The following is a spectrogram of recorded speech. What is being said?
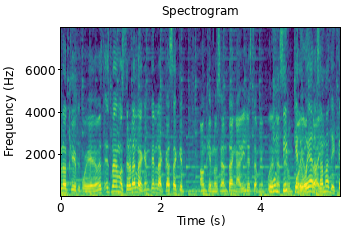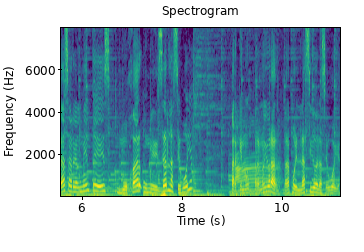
Lo que puede. Es, es para demostrarle a la gente en la casa que, aunque no sean tan hábiles, también pueden Un hacer tip un que le doy a las amas de casa realmente es mojar, humedecer la cebolla para, que no, para no llorar, ¿verdad? Por el ácido de la cebolla.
